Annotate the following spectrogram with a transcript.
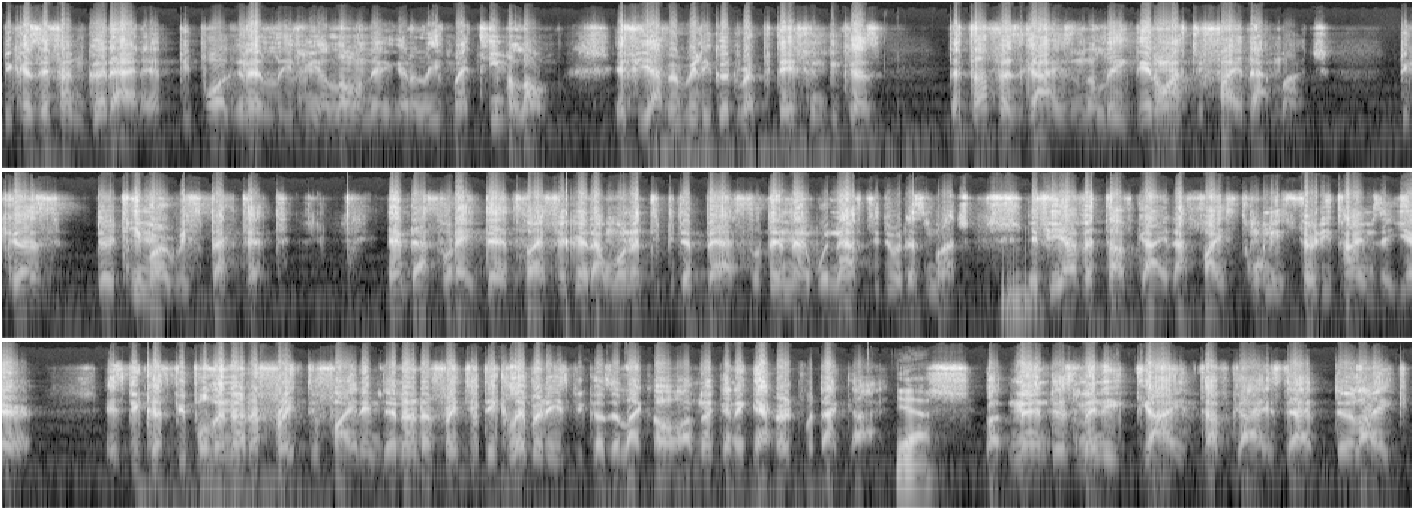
Because if I'm good at it, people are gonna leave me alone. They're gonna leave my team alone. If you have a really good reputation, because the toughest guys in the league, they don't have to fight that much, because their team are respected. And that's what I did. So I figured I wanted to be the best. So then I wouldn't have to do it as much. Mm-hmm. If you have a tough guy that fights 20, 30 times a year, it's because people are not afraid to fight him. They're not afraid to take liberties because they're like, oh, I'm not going to get hurt with that guy. Yeah. But man, there's many guy, tough guys that they're like,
